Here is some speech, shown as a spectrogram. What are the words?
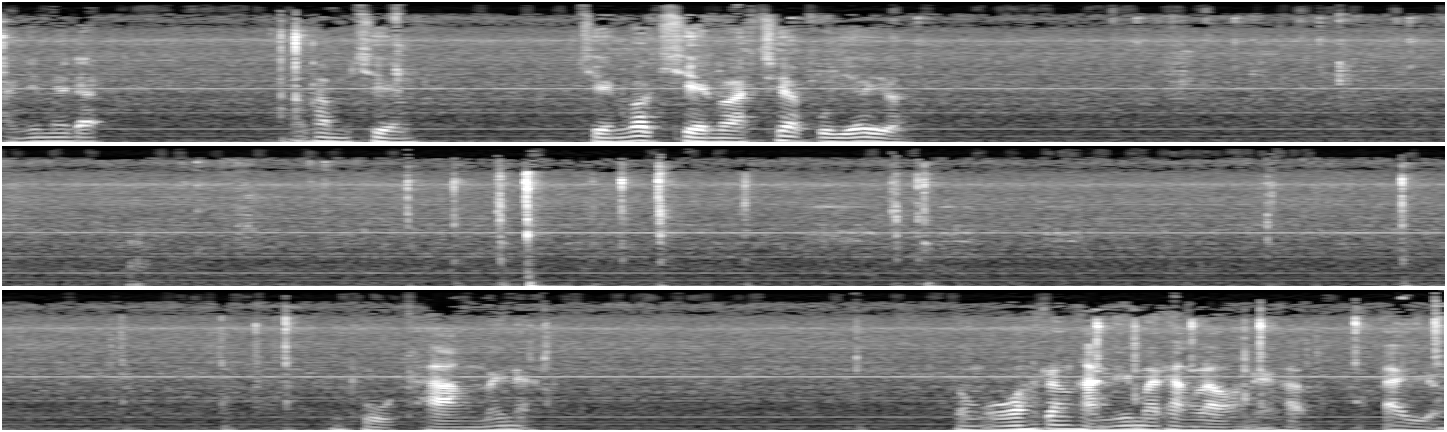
อันนี้ไม่ได้ต้องทำเคียนเคียนก็เคียนว่ะเชือกกูเยอะอยู่ ถู กทางไหมเนี่ยตรงโอ้ต้องหันนี่มาทางเราเนี่ยครับได้อยู่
